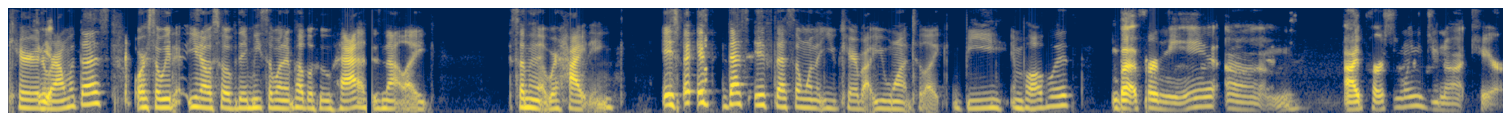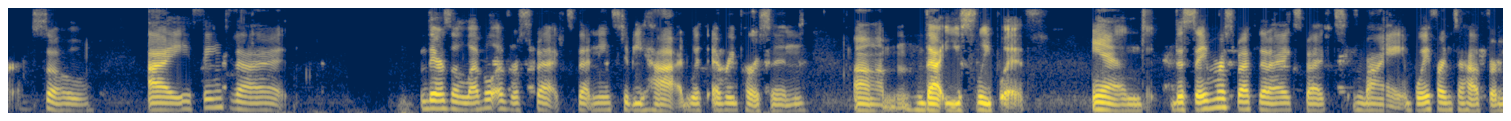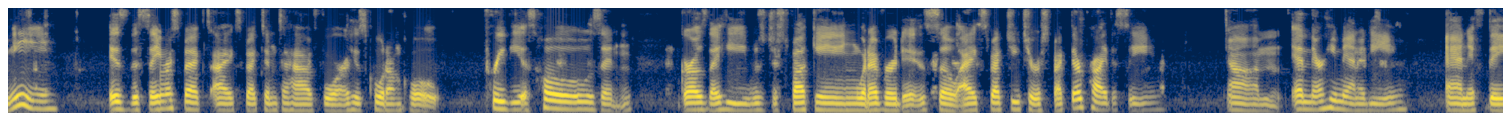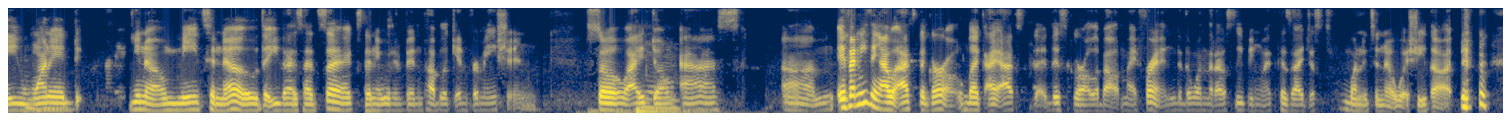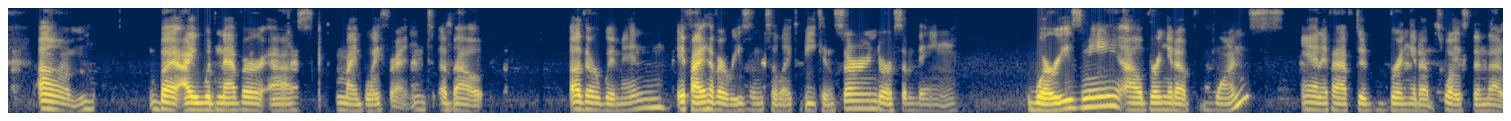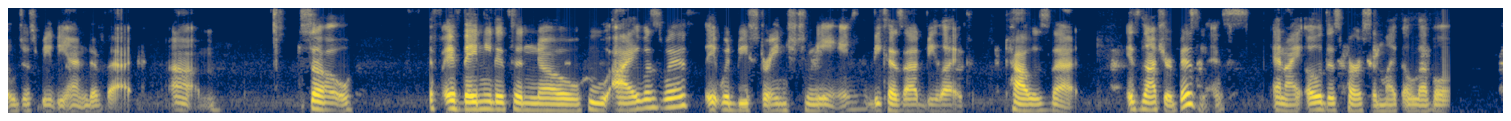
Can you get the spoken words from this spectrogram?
carry it yeah. around with us, or so we, you know, so if they meet someone in public who has, is not like something that we're hiding. It's if that's if that's someone that you care about, you want to like be involved with. But for me, um, I personally do not care. So I think that there's a level of respect that needs to be had with every person um, that you sleep with. And the same respect that I expect my boyfriend to have for me is the same respect I expect him to have for his quote unquote previous hoes and girls that he was just fucking, whatever it is. So I expect you to respect their privacy um, and their humanity. And if they mm-hmm. wanted you know, me to know that you guys had sex, then it would have been public information. So I yeah. don't ask. Um, if anything, I will ask the girl. Like I asked this girl about my friend, the one that I was sleeping with, because I just wanted to know what she thought. um, but I would never ask my boyfriend about other women if I have a reason to like be concerned or something worries me. I'll bring it up once and if I have to bring it up twice, then that will just be the end of that. Um, so if if they needed to know who I was with, it would be strange to me because I'd be like, how is that? It's not your business, and I owe this person like a level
